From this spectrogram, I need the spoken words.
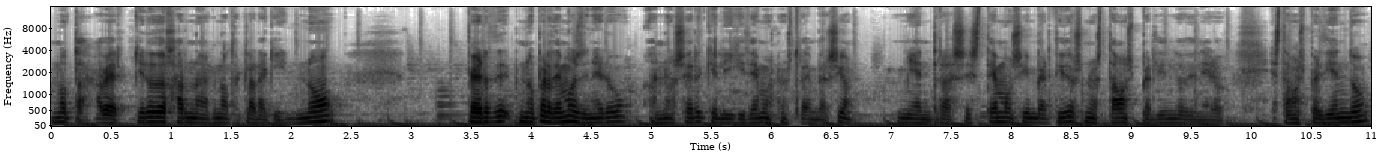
Nota, a ver, quiero dejar una nota clara aquí. No perdemos dinero a no ser que liquidemos nuestra inversión. Mientras estemos invertidos no estamos perdiendo dinero. Estamos perdiendo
